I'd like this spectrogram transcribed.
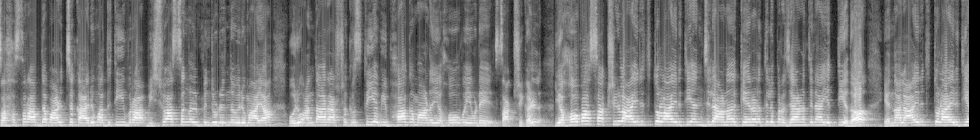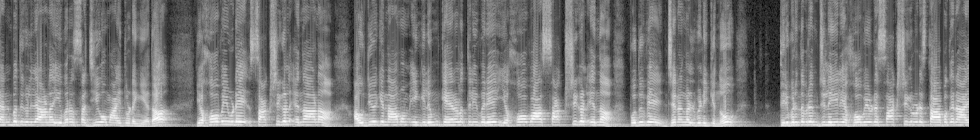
സഹസ്രാബ്ദ വാഴ്ചക്കാരും അതിതീവ്ര വിശ്വാസങ്ങൾ പിന്തുടരുന്നവരുമായ ഒരു അന്താരാഷ്ട്ര ക്രിസ്തീയ വിഭാഗമാണ് യഹോവയുടെ സാക്ഷികൾ. യഹോവ സാക്ഷികൾ ആയിരത്തി തൊള്ളായിരത്തി അഞ്ചിലാണ് കേരളത്തിൽ പ്രചാരണത്തിനായി എത്തിയത്. എന്നാൽ ആയിരത്തി തൊള്ളായിരത്തി അൻപതുകളിലാണ് ഇവർ സജീവമായി തുടങ്ങിയത്. യഹോവയുടെ സാക്ഷികൾ എന്നാണ്. ഔദ്യോഗിക നാമം എങ്കിലും കേരളത്തിൽ ഇവരെ യഹോവ സാക്ഷികൾ എന്ന് പൊതുവെ ജനങ്ങൾ വിളിക്കുന്നു. തിരുവനന്തപുരം ജില്ലയിൽ യഹോവയുടെ സാക്ഷികളുടെ സ്ഥാപകനായ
